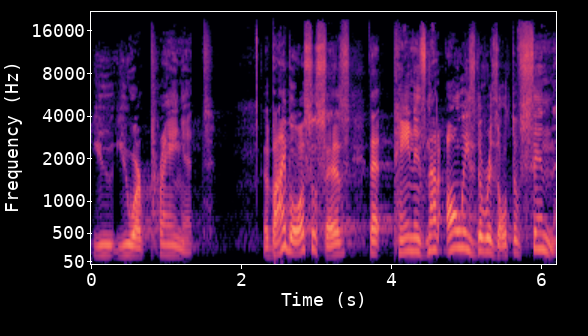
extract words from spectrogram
you, you are praying it. The Bible also says that pain is not always the result of sin.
